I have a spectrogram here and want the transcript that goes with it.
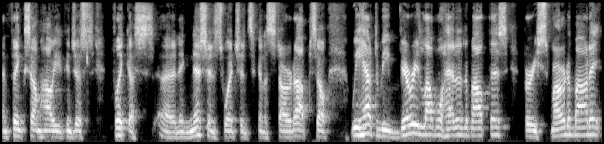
and think somehow you can just flick a, an ignition switch and it's going to start up. So we have to be very level headed about this, very smart about it,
